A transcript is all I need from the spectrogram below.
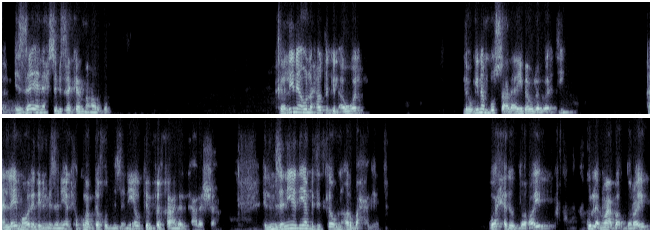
طيب إزاي هنحسب الزكاة النهارده؟ خليني أقول لحضرتك الأول لو جينا نبص على أي دولة دلوقتي هنلاقي موارد الميزانية الحكومة بتاخد ميزانية وتنفقها على على الشعب. الميزانية دي بتتكون من أربع حاجات. واحد الضرائب كل أنواع بقى الضرائب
